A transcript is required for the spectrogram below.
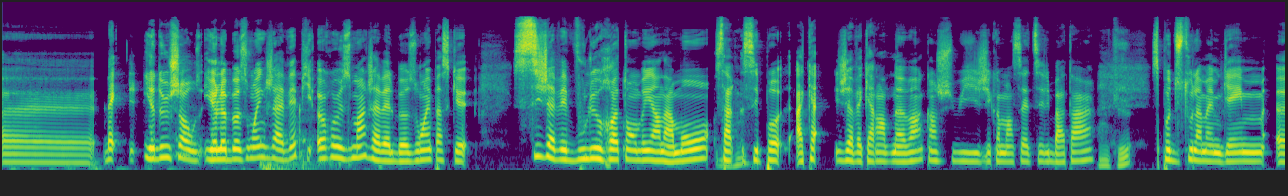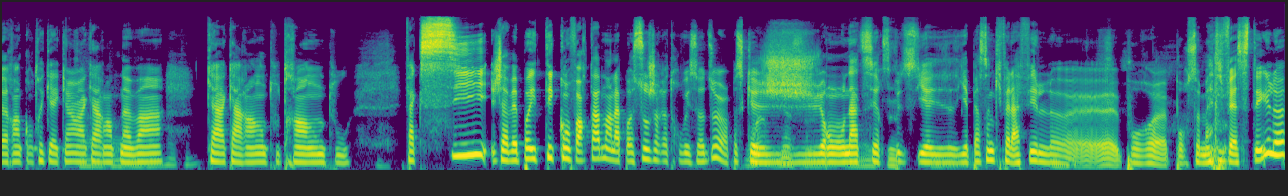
euh, Ben, il y a deux choses. Il y a le besoin que j'avais, puis heureusement que j'avais le besoin parce que si j'avais voulu retomber en amour, ça, Mhm. c'est pas. J'avais 49 ans quand je suis, j'ai commencé à être célibataire. OK. C'est pas du tout la même game euh, rencontrer quelqu'un à 49 ans qu'à 40 ou 30 ou. Fait que si j'avais pas été confortable dans la posture, j'aurais trouvé ça dur parce que Ouais, on attire. Il y, a- il y a personne qui fait la file euh, pour, euh, pour se manifester. Là.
